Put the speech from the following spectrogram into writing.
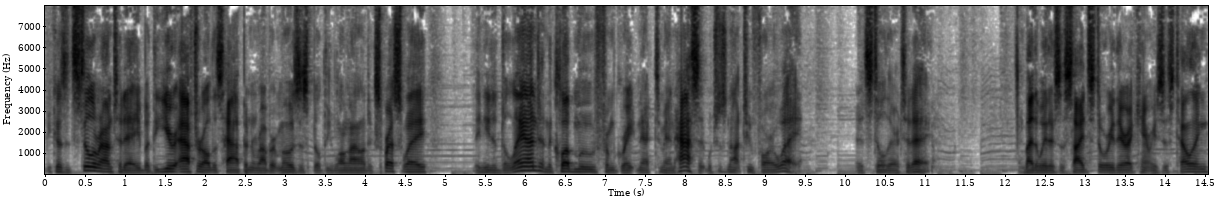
because it's still around today. But the year after all this happened, Robert Moses built the Long Island Expressway. They needed the land, and the club moved from Great Neck to Manhasset, which is not too far away. And it's still there today. By the way, there's a side story there I can't resist telling.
